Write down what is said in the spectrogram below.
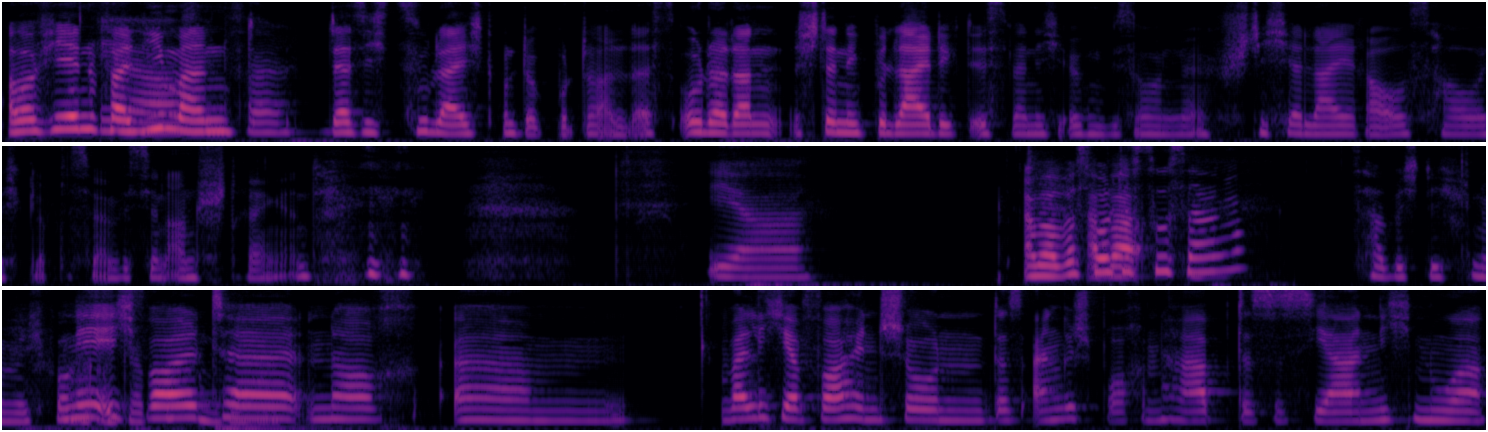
Aber auf jeden Fall Ja, auf jeden niemand, Fall. der sich zu leicht unterbuttern lässt oder dann ständig beleidigt ist, wenn ich irgendwie so eine Stichelei raushau. Ich glaube, das wäre ein bisschen anstrengend. Ja. Aber was Aber- wolltest du sagen? Jetzt habe ich dich nämlich vorher Nee, ich wollte noch, ähm, weil ich ja vorhin schon das angesprochen habe, dass es ja nicht nur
